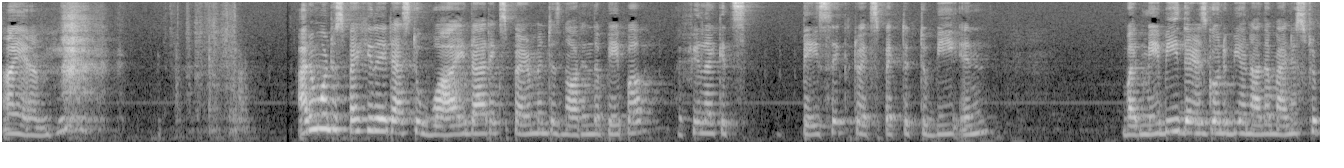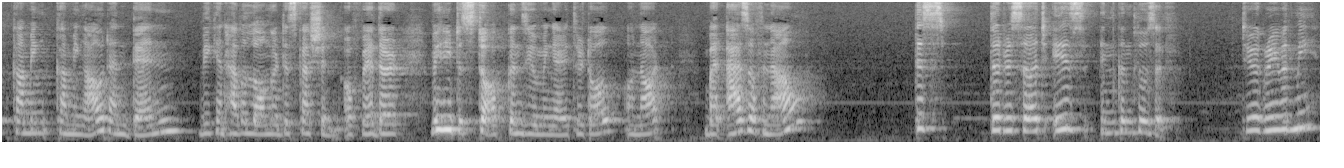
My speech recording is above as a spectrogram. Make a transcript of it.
I am. I don't want to speculate as to why that experiment is not in the paper. I feel like it's basic to expect it to be in. But maybe there is going to be another manuscript coming coming out and then we can have a longer discussion of whether we need to stop consuming erythritol or not. But as of now, this the research is inconclusive. Do you agree with me?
